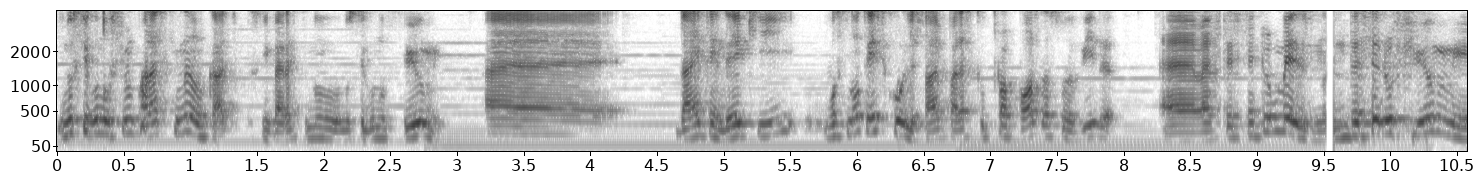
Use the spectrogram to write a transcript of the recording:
E no segundo filme parece que não, cara. Tipo assim, parece que no, no segundo filme é, dá a entender que você não tem escolha, sabe? Parece que o propósito da sua vida é, vai ser sempre o mesmo. No terceiro filme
